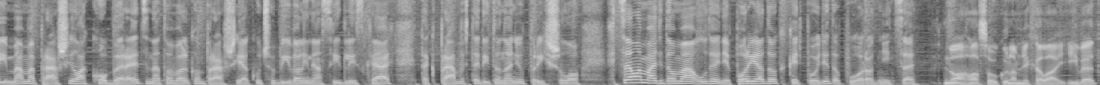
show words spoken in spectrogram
jej mama prašila koberec na tom veľkom prašiaku, čo bývali na sídliskách, tak práve vtedy to na ňu prišlo. Chcela mať doma údajne poriadok, keď pôjde do pôrodnice. No a hlasovku nám nechala aj Ivet.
